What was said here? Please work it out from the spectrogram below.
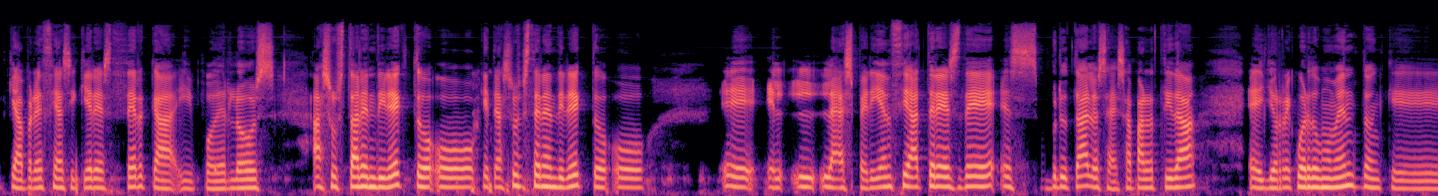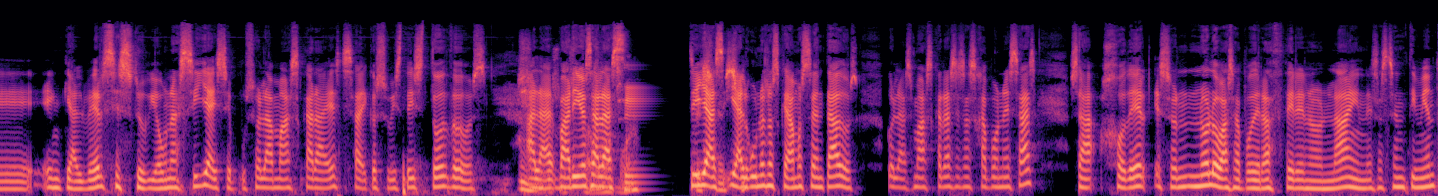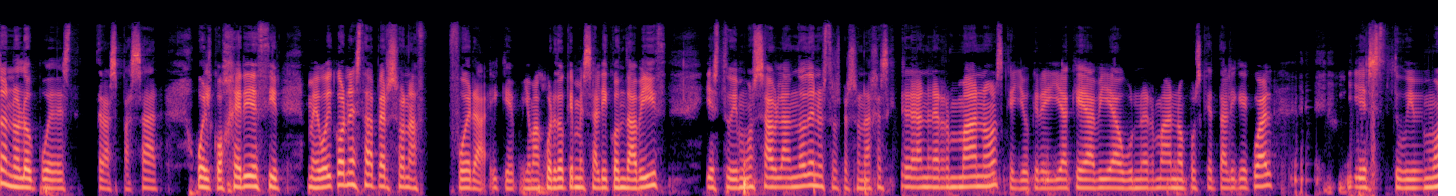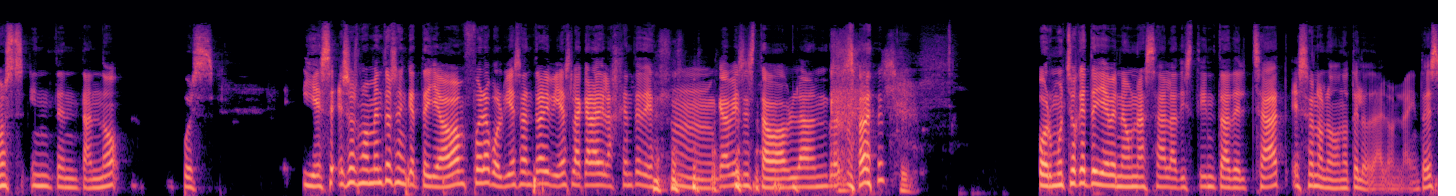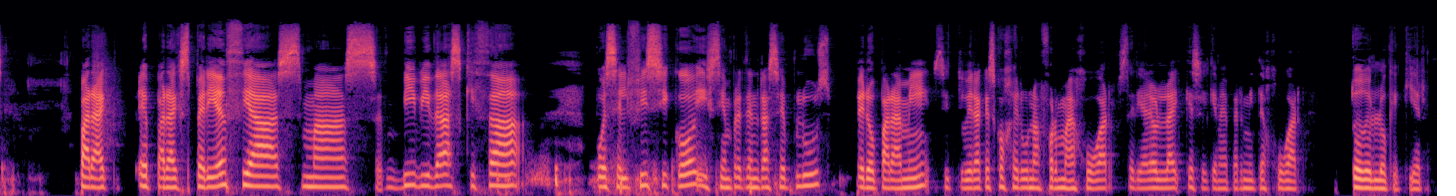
que aprecias si quieres cerca y poderlos asustar en directo o que te asusten en directo o eh, la experiencia 3D es brutal, o sea, esa partida, eh, yo recuerdo un momento en que, en que Albert se subió a una silla y se puso la máscara esa y que subisteis todos, a varios a las sillas y algunos nos quedamos sentados con las máscaras esas japonesas, o sea, joder, eso no lo vas a poder hacer en online, ese sentimiento no lo puedes traspasar. O el coger y decir, me voy con esta persona fuera. Y que yo me acuerdo que me salí con David y estuvimos hablando de nuestros personajes que eran hermanos, que yo creía que había un hermano, pues que tal y que cual. Y estuvimos intentando, pues. Y esos momentos en que te llevaban fuera, volvías a entrar y veías la cara de la gente de, hmm, ¿qué habéis estado hablando? ¿Sabes? Por mucho que te lleven a una sala distinta del chat, eso no, no te lo da el online. Entonces, para, eh, para experiencias más vívidas, quizá pues el físico y siempre tendrá ese plus, pero para mí, si tuviera que escoger una forma de jugar, sería el online, que es el que me permite jugar todo lo que quiero.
